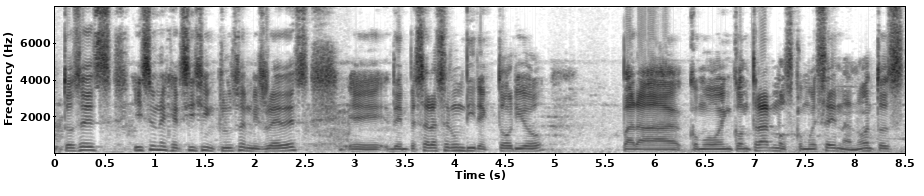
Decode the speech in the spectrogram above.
Entonces hice un ejercicio incluso en mis redes eh, de empezar a hacer un directorio para como encontrarnos como escena, ¿no? Entonces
